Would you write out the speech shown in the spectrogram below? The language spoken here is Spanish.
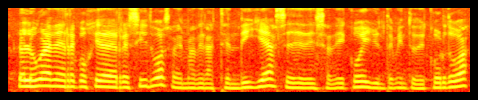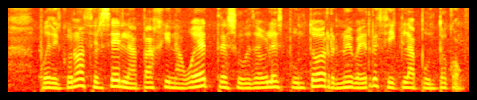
Los lugares de recogida de residuos, además de las tendillas, sede de Sadeco y Ayuntamiento de Córdoba, pueden conocerse en la página web www.renuevayrrecicla.com.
